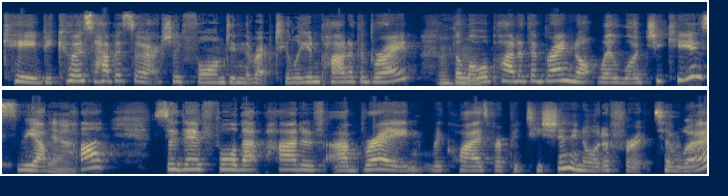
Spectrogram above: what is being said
key because habits are actually formed in the reptilian part of the brain mm-hmm. the lower part of the brain not where logic is the upper yeah. part so therefore that part of our brain requires repetition in order for it to work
